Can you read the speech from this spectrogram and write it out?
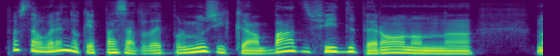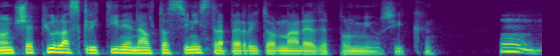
però stavo vedendo che è passato da Apple Music a BuzzFeed, però non non c'è più la scrittina in alto a sinistra per ritornare ad Apple Music. Mm.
